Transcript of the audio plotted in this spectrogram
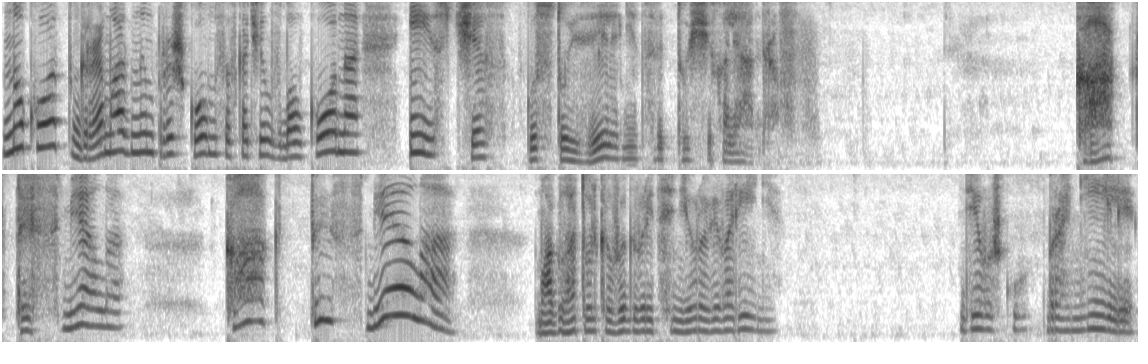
Но кот громадным прыжком соскочил с балкона и исчез густой зелени цветущих олеандров. «Как ты смела! Как ты смела!» могла только выговорить сеньора Виварини. Девушку бронили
